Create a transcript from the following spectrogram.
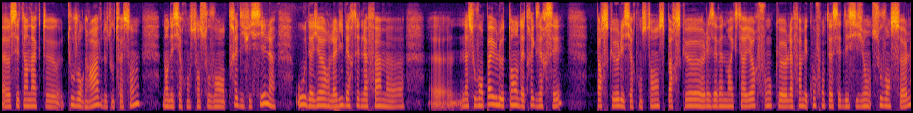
Euh, c'est un acte toujours grave de toute façon, dans des circonstances souvent très difficiles, où d'ailleurs la liberté de la femme euh, n'a souvent pas eu le temps d'être exercée parce que les circonstances, parce que les événements extérieurs font que la femme est confrontée à cette décision, souvent seule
